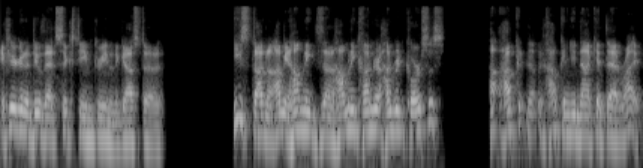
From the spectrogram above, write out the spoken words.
if you're going to do that 16 green in Augusta. He's done. I mean, how many how many hundred hundred courses? How, how can how can you not get that right?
